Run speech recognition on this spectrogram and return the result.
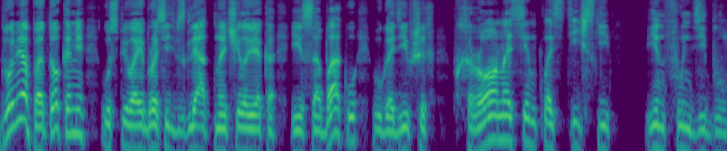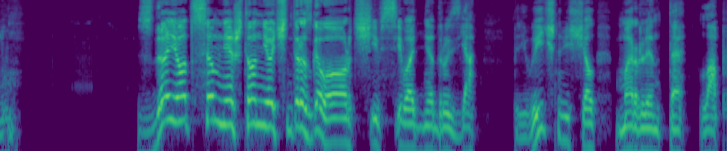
двумя потоками, успевая бросить взгляд на человека и собаку, угодивших в хроносинкластический инфундибулум. «Сдается мне, что он не очень-то разговорчив сегодня, друзья», — привычно вещал Марлен Т. Лап.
